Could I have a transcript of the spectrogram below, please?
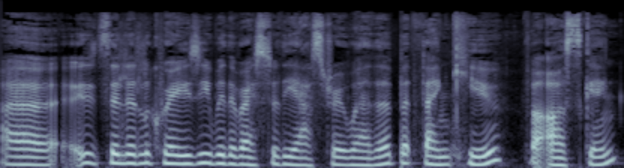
Uh, it's a little crazy with the rest of the astro weather, but thank you for asking.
